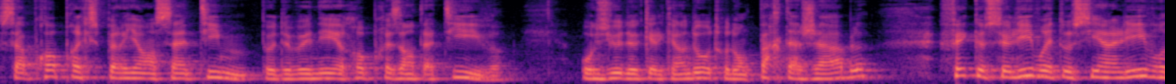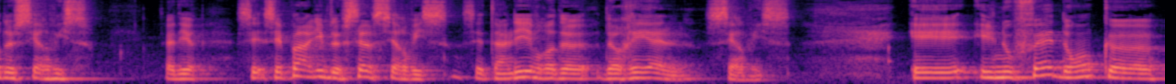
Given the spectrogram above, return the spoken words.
sa propre expérience intime peut devenir représentative aux yeux de quelqu'un d'autre, donc partageable, fait que ce livre est aussi un livre de service. C'est-à-dire, ce n'est pas un livre de self-service, c'est un livre de, réel service. Et il nous fait donc euh,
